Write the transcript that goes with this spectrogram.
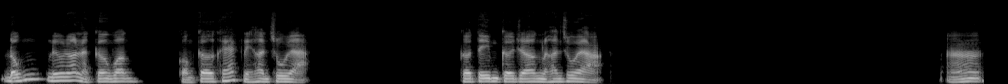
Đúng, nếu nó là cơ vân, còn cơ khác thì hên xui à cơ tim, cơ trơn là hên xui à à.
